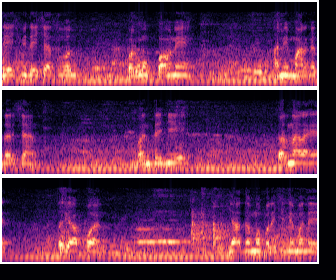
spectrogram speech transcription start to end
देश विदेशातून प्रमुख पाहुणे आणि मार्गदर्शन भंतेजी करणार आहेत. तरी आपण या धर्मपरिषदेमध्ये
